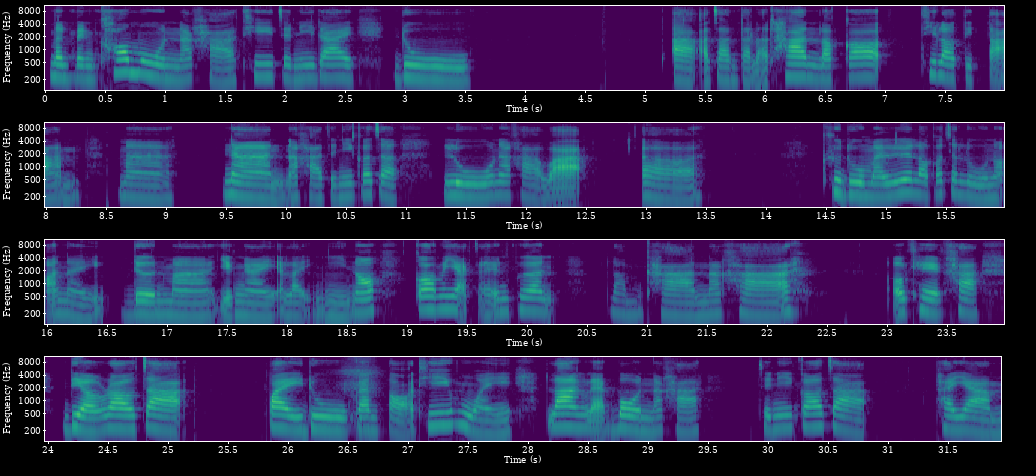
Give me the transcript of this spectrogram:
มันเป็นข้อมูลนะคะที่เจนี่ได้ดูอาอาจารย์แต่ละท่านแล้วก็ที่เราติดตามมานานนะคะเจนี่ก็จะรู้นะคะว่าคือดูมาเรื่อยเราก็จะรู้เนาะอันไหนเดินมายังไงอะไรอย่างนี้เนาะก็ไม่อยากจะให้เพื่อน ลำคาญนะคะ โอเคค่ะ เดี๋ยวเราจะไปดูกันต่อที่หวยล่างและบนนะคะ เจนี่ก็จะพยายาม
